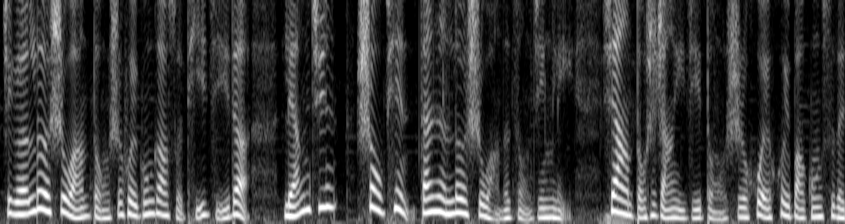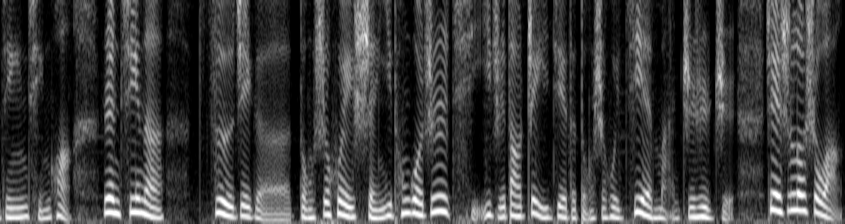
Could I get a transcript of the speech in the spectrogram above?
这个乐视网董事会公告所提及的梁军受聘担任乐视网的总经理，向董事长以及董事会汇报公司的经营情况，任期呢？自这个董事会审议通过之日起，一直到这一届的董事会届满之日止，这也是乐视网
